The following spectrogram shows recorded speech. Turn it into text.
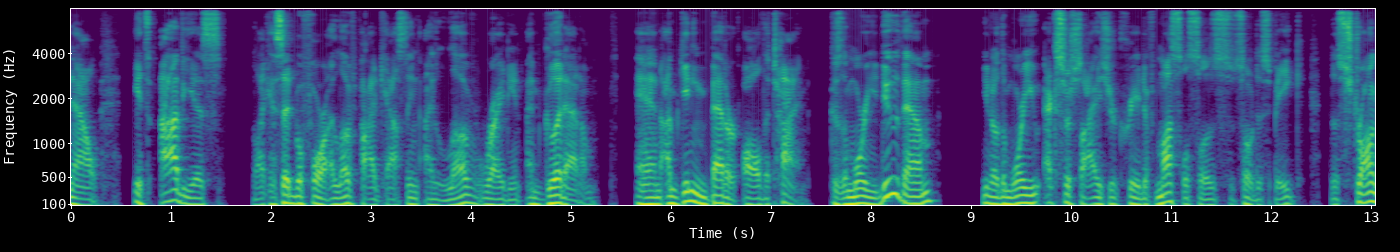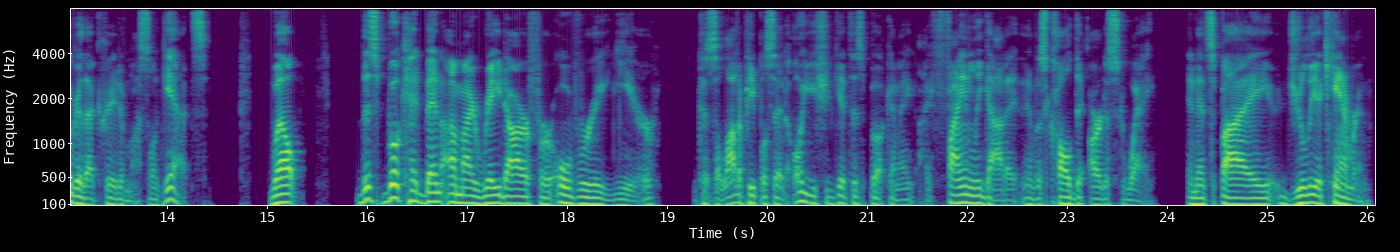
Now, it's obvious Like I said before, I love podcasting. I love writing. I'm good at them and I'm getting better all the time because the more you do them, you know, the more you exercise your creative muscle, so, so to speak, the stronger that creative muscle gets. Well, this book had been on my radar for over a year because a lot of people said, Oh, you should get this book. And I, I finally got it. And it was called The Artist Way. And it's by Julia Cameron.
